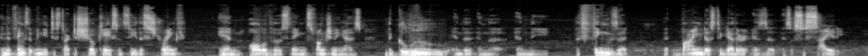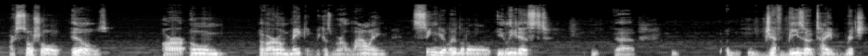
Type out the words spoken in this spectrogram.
and the things that we need to start to showcase and see the strength in all of those things functioning as the glue and the and the and the the things that that bind us together as a as a society. Our social ills are our own of our own making because we're allowing singular little elitist uh, Jeff Bezos type rich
